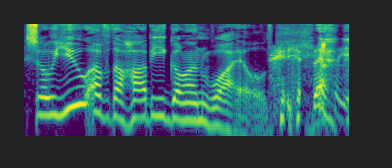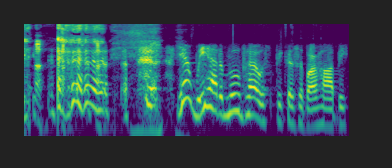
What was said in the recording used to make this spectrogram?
So you of the hobby gone wild. Exactly. yeah, we had to move house because of our hobby.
